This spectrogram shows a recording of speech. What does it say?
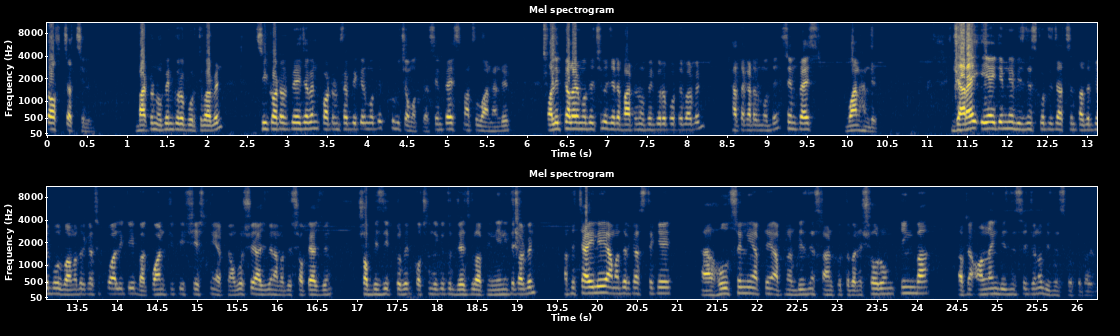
টপ চাচ্ছিলেন বাটন ওপেন করে পড়তে পারবেন থ্রি কটন পেয়ে যাবেন কটন ফ্যাব্রিকের মধ্যে খুবই চমৎকার সেম প্রাইস মাত্র ওয়ান হান্ড্রেড অলিভ কালারের মধ্যে ছিল, যেটা বাটন ওপেন করে পড়তে পারবেন হাতা কাটার মধ্যে সেম প্রাইস ওয়ান হান্ড্রেড যারাই এই আইটেম নিয়ে বিজনেস করতে চাচ্ছেন, তাদেরকে বলব আমাদের কাছে কোয়ালিটি বা কোয়ান্টিটি শেষ নিয়ে আপনি অবশ্যই আসবেন, আমাদের শপে আসবেন সব ভিজিট করবেন পছন্দ কিন্তু ড্রেসগুলো আপনি নিয়ে নিতে পারবেন। আপনি চাইলে আমাদের কাছ থেকে হোলসেল নিয়ে আপনি আপনার বিজনেস রান করতে পারেন শোরুম কিংবা আপনি অনলাইন বিজনেসের জন্য বিজনেস করতে পারেন।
